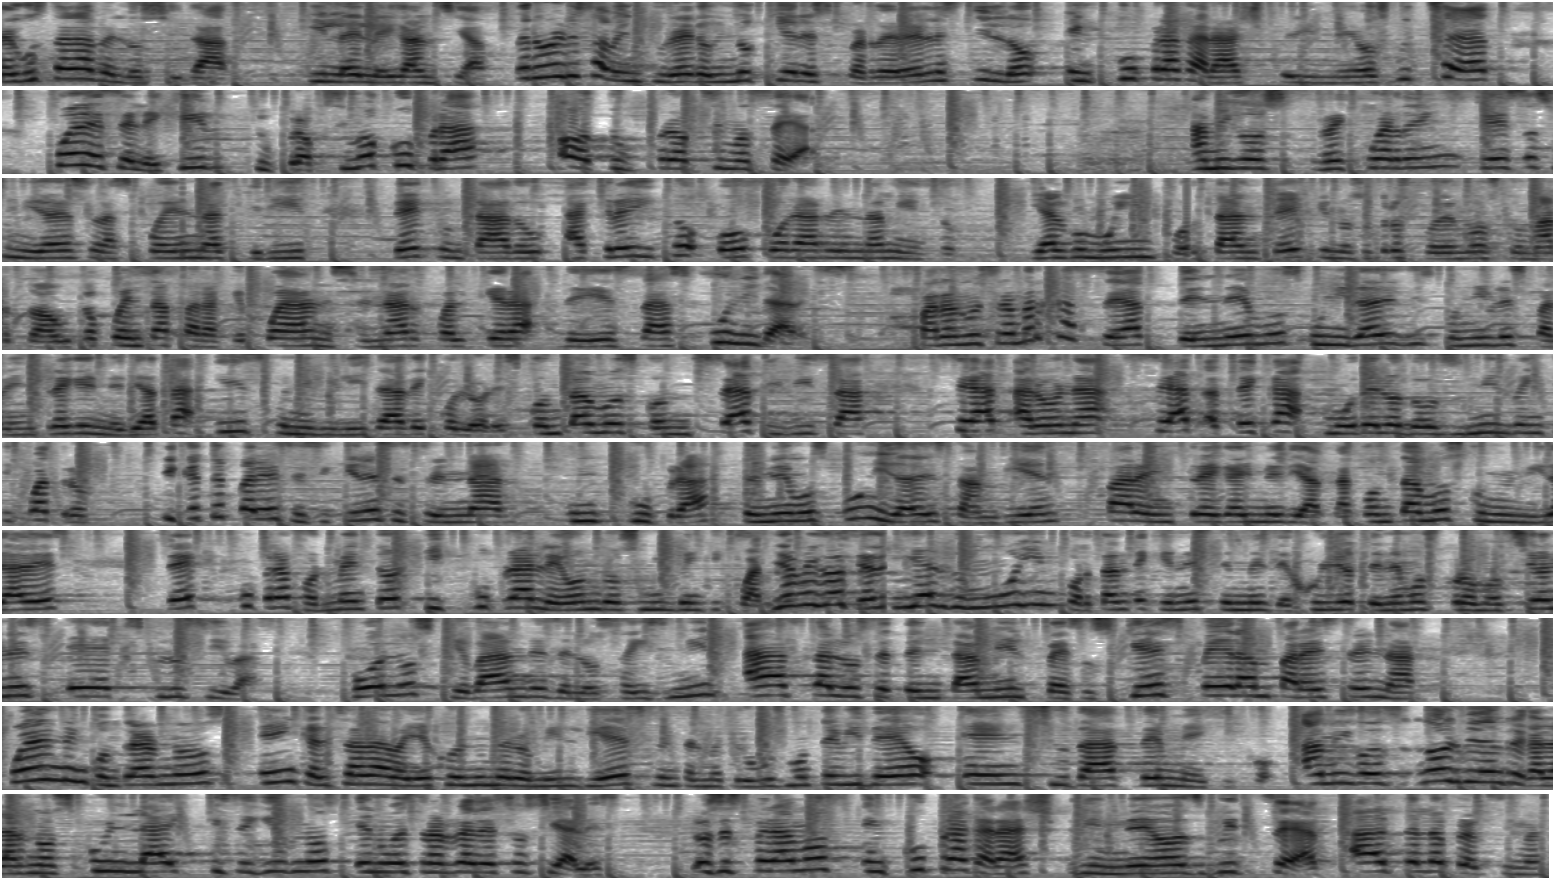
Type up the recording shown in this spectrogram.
te gusta la velocidad y la elegancia, pero eres aventurero y no quieres perder el estilo, en Cupra Garage Pirineos with Seat puedes elegir tu próximo Cupra o tu próximo SEAT. Amigos, recuerden que estas unidades las pueden adquirir de contado, a crédito o por arrendamiento. Y algo muy importante que nosotros podemos tomar tu auto cuenta para que puedan estrenar cualquiera de estas unidades. Para nuestra marca SEAT tenemos unidades disponibles para entrega inmediata y disponibilidad de colores. Contamos con SEAT Ibiza, SEAT Arona, SEAT Ateca modelo 2024. ¿Y qué te parece si quieres estrenar un Cupra? Tenemos unidades también para entrega inmediata. Contamos con unidades de Cupra Formentor y Cupra León 2024. Y amigos, y algo muy importante que en este mes de julio tenemos promociones exclusivas bonos que van desde los 6 mil hasta los 70 mil pesos. ¿Qué esperan para estrenar? Pueden encontrarnos en Calzada Vallejo número 1010 frente al Metrobús Montevideo en Ciudad de México. Amigos, no olviden regalarnos un like y seguirnos en nuestras redes sociales. Los esperamos en Cupra Garage Primeos with Seat. Hasta la próxima.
